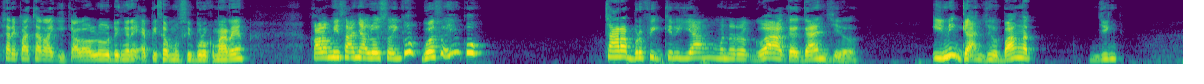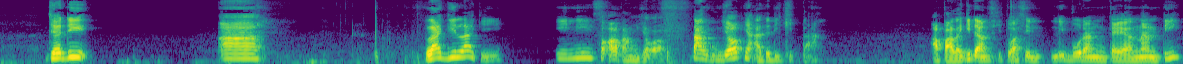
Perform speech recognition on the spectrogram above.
cari pacar lagi. Kalau lu dengerin episode musibur kemarin kalau misalnya lu selingkuh gue selingkuh. Cara berpikir yang menurut gue agak ganjil. Ini ganjil banget jing jadi uh, lagi-lagi ini soal tanggung jawab. Tanggung jawabnya ada di kita apalagi dalam situasi liburan kayak nanti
